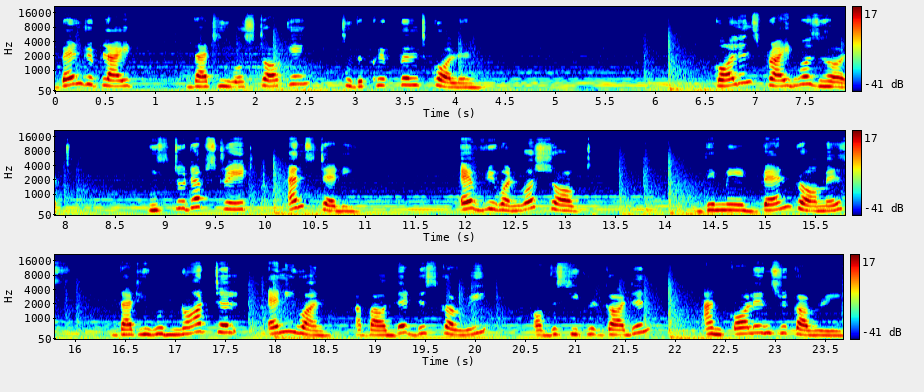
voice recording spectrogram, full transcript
Ben replied that he was talking to the crippled Colin. Colin's pride was hurt. He stood up straight and steady. Everyone was shocked. They made Ben promise that he would not tell anyone about their discovery of the secret garden and Colin's recovery.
